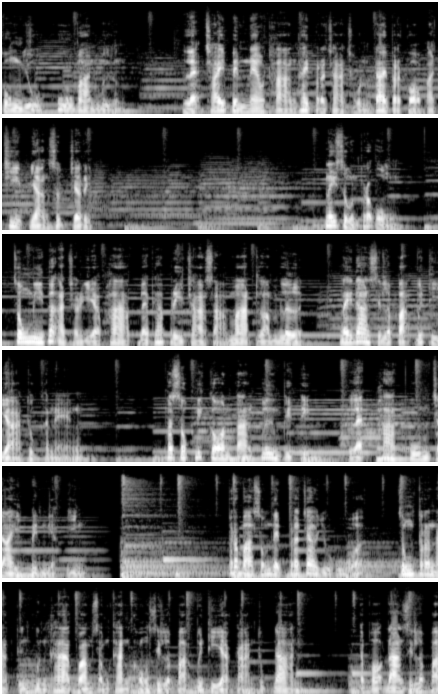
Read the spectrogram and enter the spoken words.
คงอยู่คู่บ้านเมือง และใช้เป็นแนวทางให้ประชาชนได้ประกอบอาชีพอย่างสุจริต ในส่วนพระองค์ทรงมีพระอัจฉริยภาพและพระปรีชาสามารถล้ำเลิศในด้านศิลปะวิทยาทุกแขนงประสบนิกรต่างปลื้มปิติ และภาคภูมิใจเป็นอย่างยิ่ง พระบาทสมเด็จพระเจ้าอยู่หัว ทรงตระหนักถึงคุณค่าความสำคัญของศิลปะวิทยาการทุกด้าน เฉพาะด้านศิลปะ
